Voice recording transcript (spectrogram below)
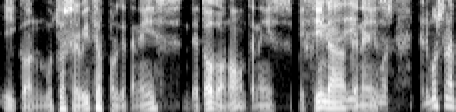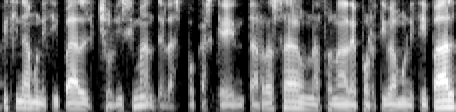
y con muchos servicios porque tenéis de todo, ¿no? Tenéis piscina, sí, tenéis... tenemos, tenemos una piscina municipal chulísima, de las pocas que hay en Tarrasa, una zona deportiva municipal,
